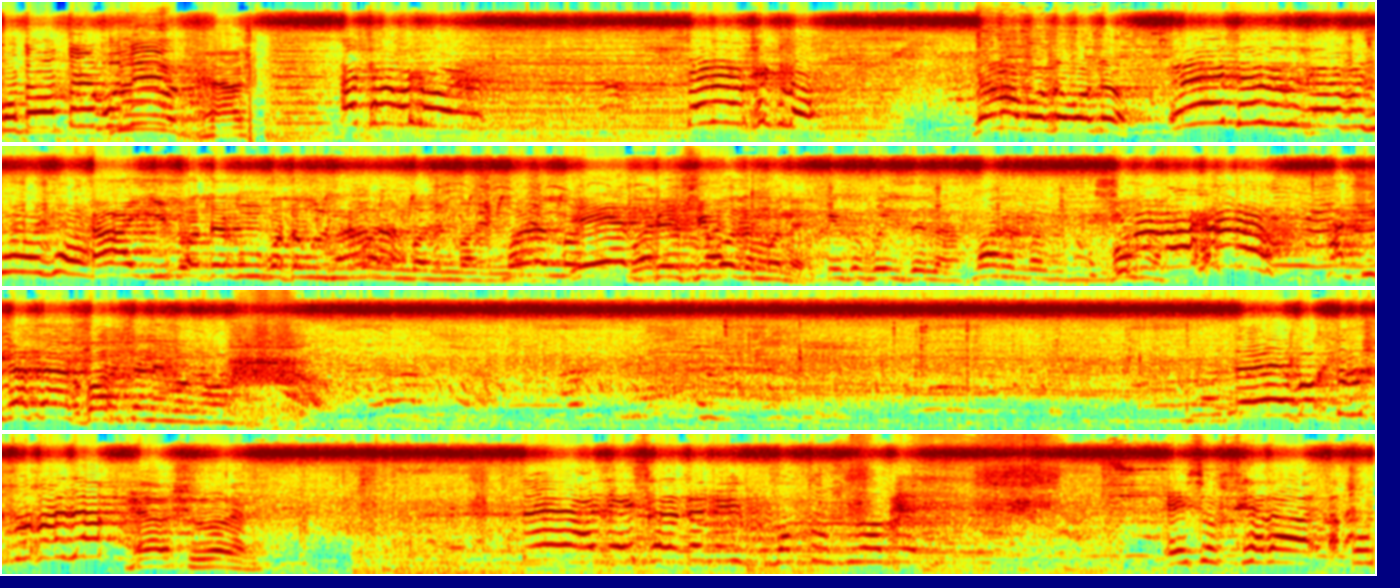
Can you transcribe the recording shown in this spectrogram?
কথাবার্তা বলি? হ্যাঁ। আচ্ছা এরকম কথা বলবি বেশি বোঝে মনে। শিবা না না। ঠিক আছে সমস্যা নেই বসো বসো। এই বক্তব্য শুরু করা যাক। হ্যাঁ শুরু করেন। তে আজ এই ছেলেটা নিয়ে বক্তব্য শুরু হবে। এইসব ছেঁড়া এখন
